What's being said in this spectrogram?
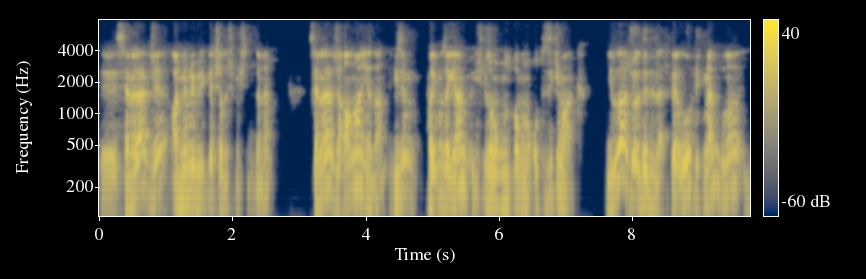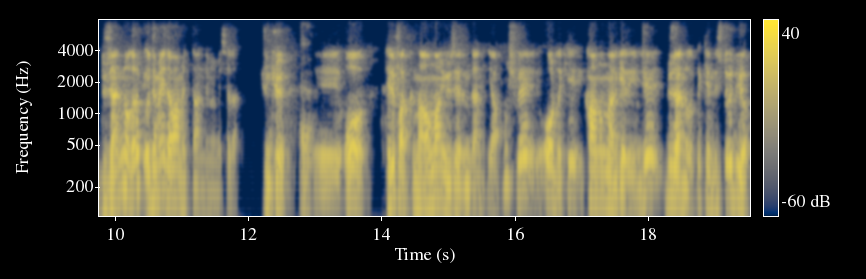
e, senelerce annemle birlikte çalışmıştı bir dönem. Senelerce Almanya'dan bizim payımıza gelen hiçbir zaman unutmam onu 32 mark. Yıllarca ödediler ve Uğur Dikmen bunu düzenli olarak ödemeye devam etti anneme mesela. Çünkü evet. e, o telif hakkını Almanya üzerinden yapmış ve oradaki kanunlar gereğince düzenli olarak da kendisi de ödüyor.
